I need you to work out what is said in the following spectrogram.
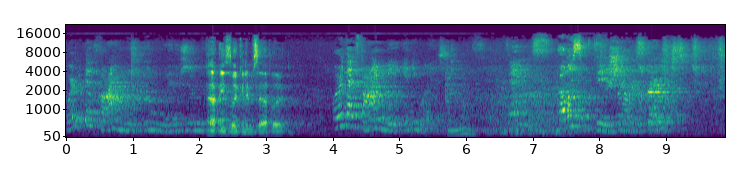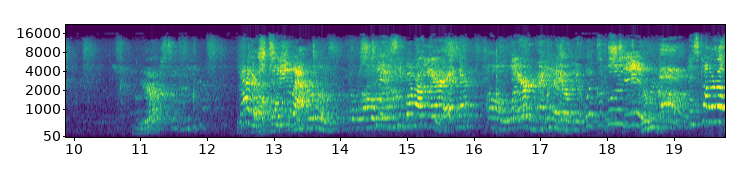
Where did they find meat anyways? Oh, he's looking himself. Look. Where did they find meat anyways? Mm-hmm. Probably some fish. I don't know. Yeah? Yeah, there's two raptors. There's two. See one out there and there. Oh, where? And there. Look, look, look. Two. He's coming up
